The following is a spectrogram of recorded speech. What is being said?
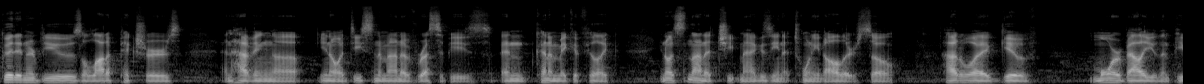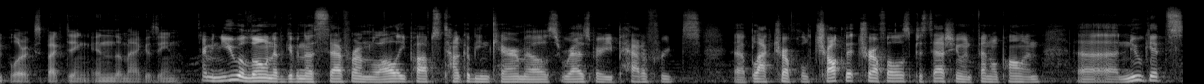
good interviews a lot of pictures and having a you know a decent amount of recipes and kind of make it feel like you know it's not a cheap magazine at $20 so how do i give more value than people are expecting in the magazine I mean, you alone have given us saffron lollipops, tonka bean caramels, raspberry patafruits, uh, black truffle, chocolate truffles, pistachio and fennel pollen, uh, nougats,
